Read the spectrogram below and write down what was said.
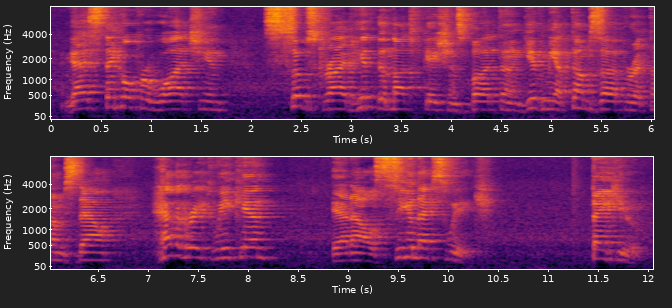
And guys, thank you all for watching. Subscribe, hit the notifications button, give me a thumbs up or a thumbs down. Have a great weekend, and I'll see you next week. Thank you.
